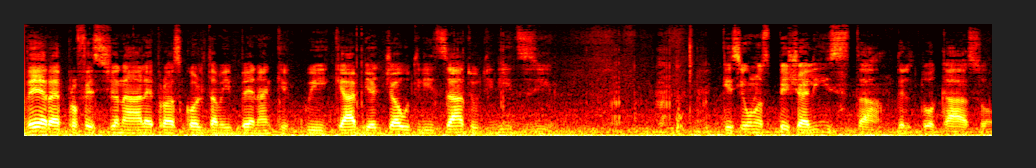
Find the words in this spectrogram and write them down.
vera e professionale, però ascoltami bene anche qui, che abbia già utilizzato, utilizzi, che sia uno specialista del tuo caso,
